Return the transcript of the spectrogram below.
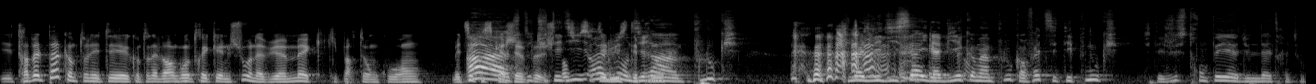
Tu te rappelles pas quand on était, quand on avait rencontré Kenshu, on a vu un mec qui partait en courant, mais tu sais qui se ah, cachait un peu. tu t'es dit, ah, c'était lui on dirait Pnouk. un plouc. tu m'avais dit ça, il est habillé comme un plouc. En fait, c'était Pnouk. Tu t'es juste trompé euh, d'une lettre et tout.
